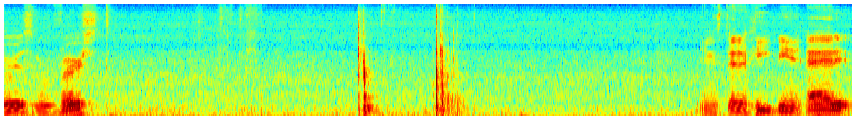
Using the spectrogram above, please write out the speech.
where it's reversed. And instead of heat being added,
